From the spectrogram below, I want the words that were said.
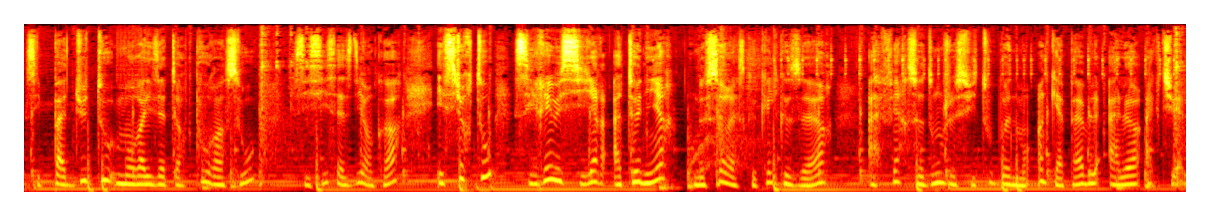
c'est pas du tout moralisateur pour un sou. Si, si, ça se dit encore. Et surtout, c'est réussir à tenir, ne serait-ce que quelques heures, à faire ce dont je suis tout bonnement incapable à l'heure actuelle.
